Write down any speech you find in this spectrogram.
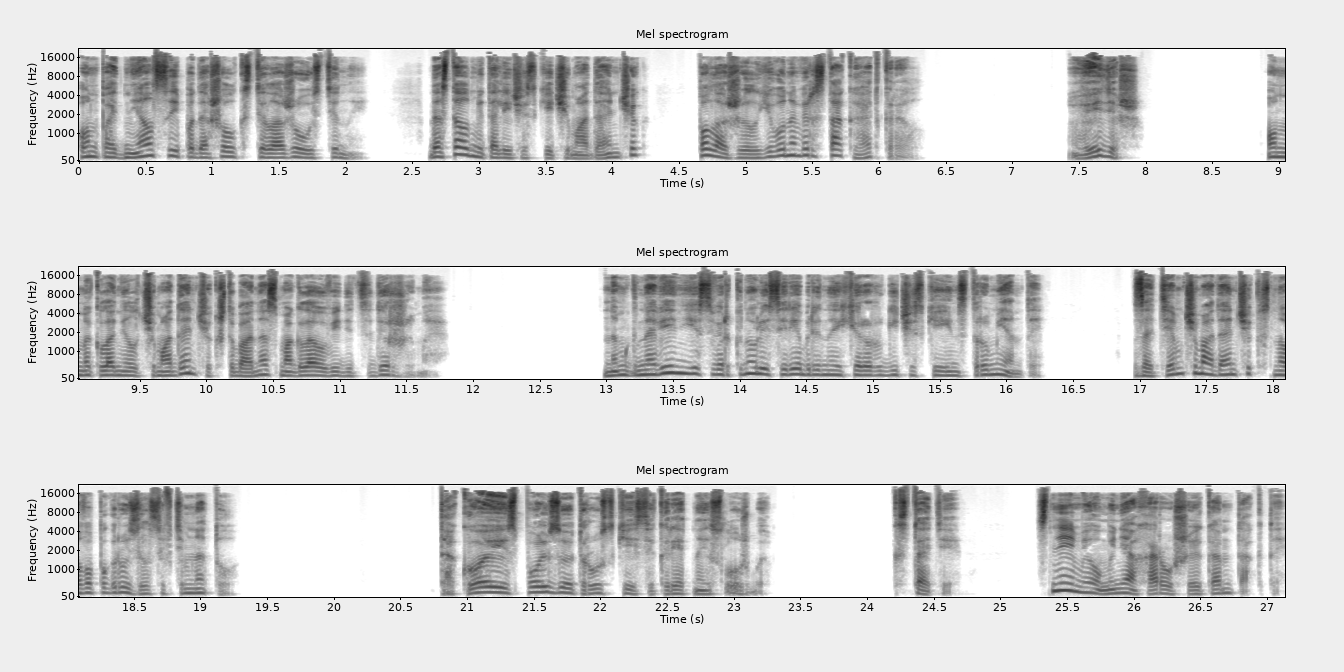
Он поднялся и подошел к стеллажу у стены, достал металлический чемоданчик, положил его на верстак и открыл. «Видишь?» Он наклонил чемоданчик, чтобы она смогла увидеть содержимое. На мгновение сверкнули серебряные хирургические инструменты. Затем чемоданчик снова погрузился в темноту. Такое используют русские секретные службы. Кстати, с ними у меня хорошие контакты,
